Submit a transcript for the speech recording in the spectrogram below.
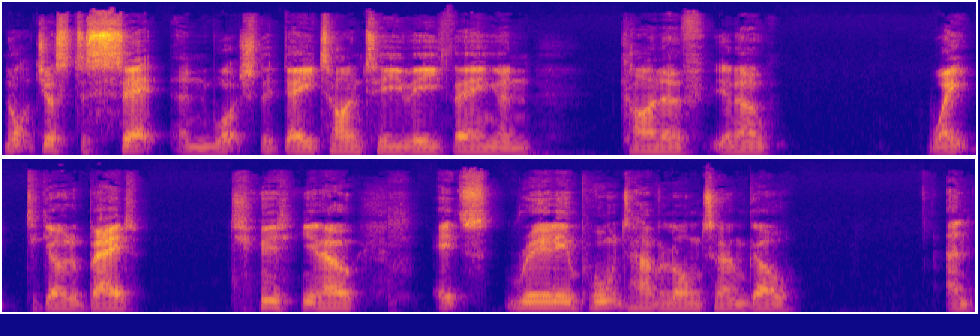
not just to sit and watch the daytime tv thing and kind of you know wait to go to bed you know it's really important to have a long-term goal and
